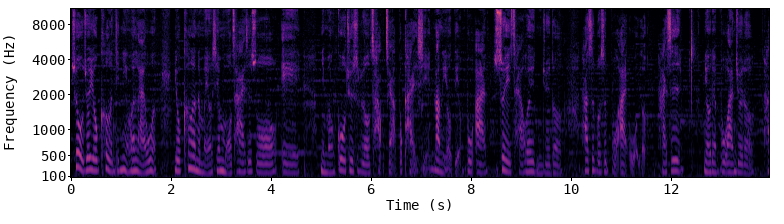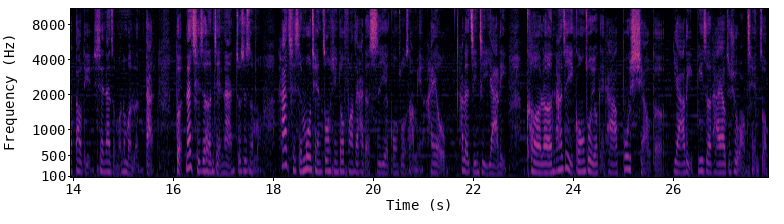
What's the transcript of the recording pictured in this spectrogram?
所以我觉得有可能今天也会来问，有可能你们有些摩擦，还是说，诶，你们过去是不是有吵架不开心，让你有点不安，所以才会你觉得他是不是不爱我了，还是？你有点不安，觉得他到底现在怎么那么冷淡？对，那其实很简单，就是什么？他其实目前重心都放在他的事业工作上面，还有他的经济压力，可能他自己工作有给他不小的压力，逼着他要继续往前走，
